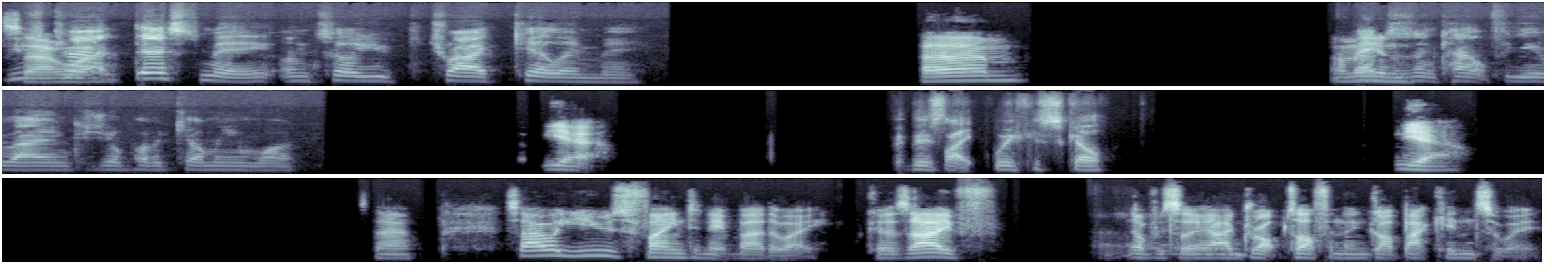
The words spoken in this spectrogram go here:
You So, uh, can't diss me until you try killing me. Um, I mean, that mean, doesn't count for you, Ryan, because you'll probably kill me in one. yeah, with his like weakest skill. yeah. So, so how are you finding it, by the way? Because I've obviously I Um, dropped off and then got back into it.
